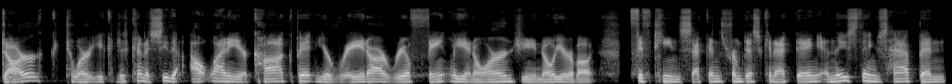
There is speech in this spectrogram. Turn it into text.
dark to where you can just kind of see the outline of your cockpit and your radar real faintly in orange, and you know you're about 15 seconds from disconnecting. And these things happen,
